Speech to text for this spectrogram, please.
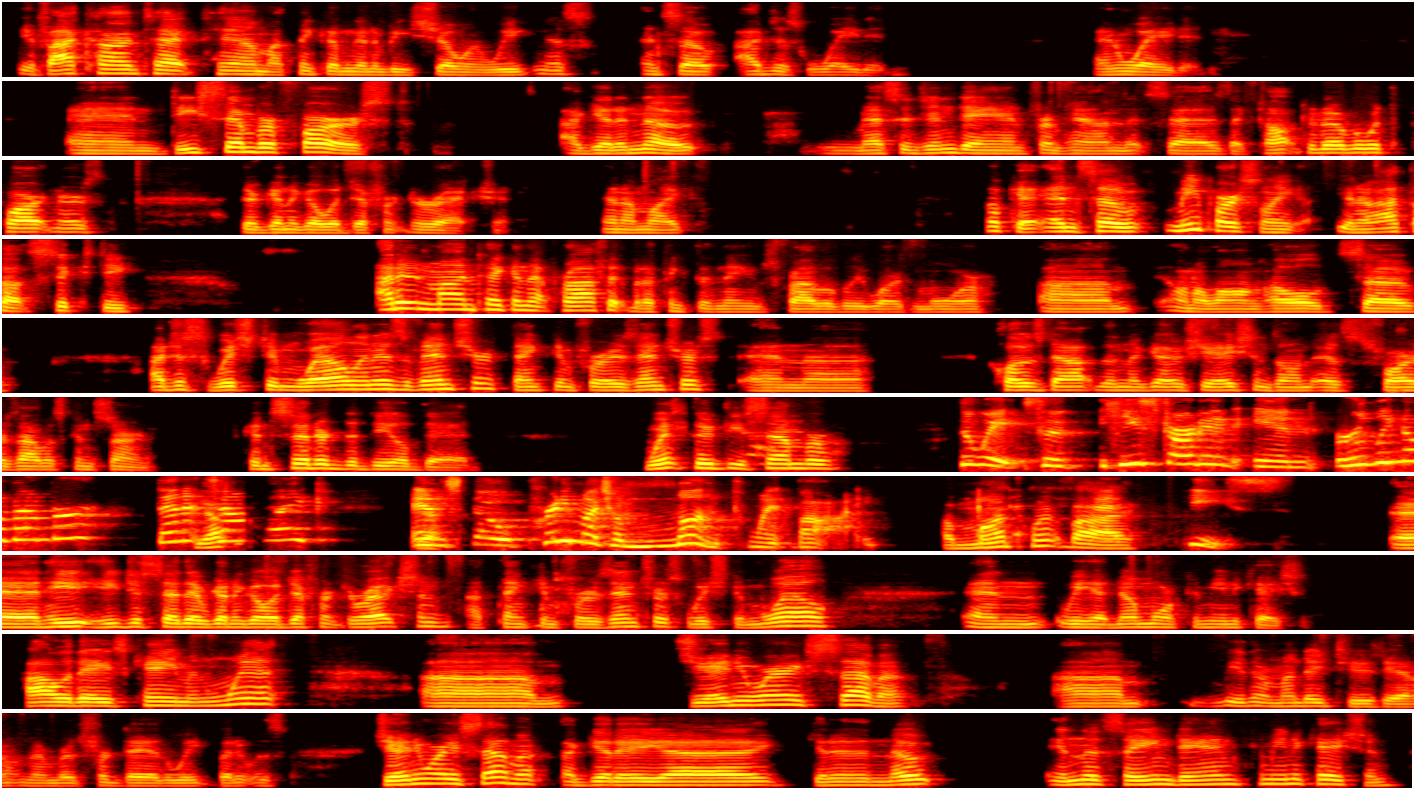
If I contact him, I think I'm going to be showing weakness. And so I just waited and waited. And December 1st, I get a note, message in Dan from him that says they talked it over with the partners. They're going to go a different direction. And I'm like, okay. And so, me personally, you know, I thought 60 I didn't mind taking that profit, but I think the name's probably worth more um, on a long hold. So I just wished him well in his venture, thanked him for his interest, and uh, closed out the negotiations on as far as I was concerned. Considered the deal dead. Went through December. So wait, so he started in early November. Then it yep. sounds like, and yep. so pretty much a month went by. A month went by. Peace and he he just said they were going to go a different direction. I thanked him for his interest, wished him well, and we had no more communication. Holidays came and went. Um, January seventh, um, either Monday, Tuesday, I don't remember. It's for day of the week, but it was January seventh. I get a uh, get a note in the same Dan communication.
